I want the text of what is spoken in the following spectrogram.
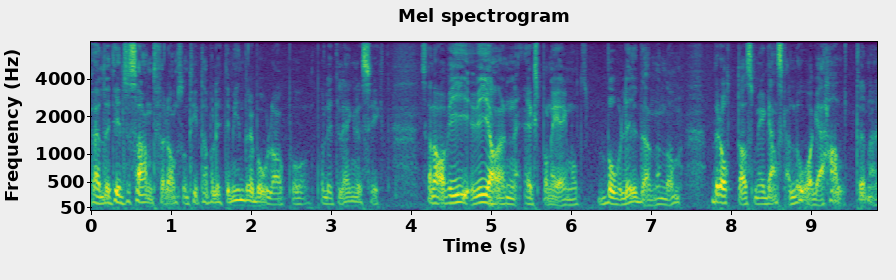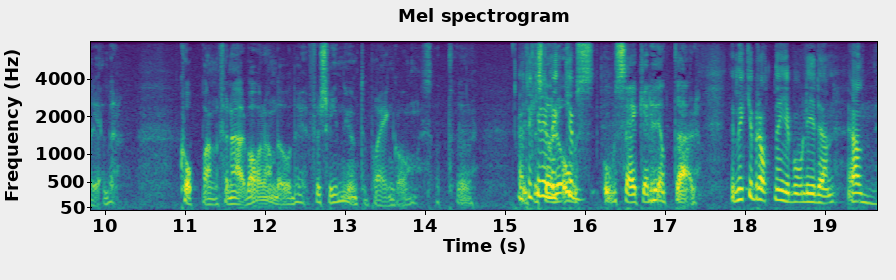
väldigt intressant för de som tittar på lite mindre bolag på, på lite längre sikt. Sen har vi, vi har en exponering mot Boliden men de brottas med ganska låga halter när det gäller kopparn för närvarande och det försvinner ju inte på en gång. Så att, eh, jag lite större mycket, os osäkerhet där. Det är mycket brottning i Boliden. All, mm.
